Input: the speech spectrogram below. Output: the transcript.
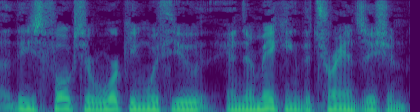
these folks are working with you and they're making the transition,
